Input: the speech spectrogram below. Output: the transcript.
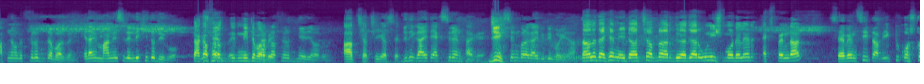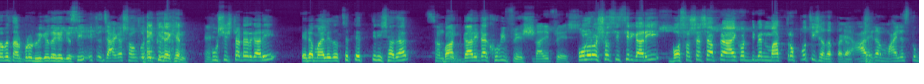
আপনি আমাকে ফেরত দিতে পারবেন। এটা আমি মানি রিসিটে লিখিত দিব। টাকা ফেরত নিতে পারবেন টাকা ফেরত নিয়ে যাবেন। আচ্ছা ঠিক আছে। যদি গাড়িতে অ্যাক্সিডেন্ট থাকে। অ্যাক্সিডেন্ট করে গাড়ি বিক্রি করি না। তাহলে দেখেন এটা হচ্ছে আপনার দুই হাজার উনিশ মডেলের এক্সপেন্ডার সেভেন সিট আমি একটু কষ্ট হবে তারপরে ঢুকে দেখাইতেছি। একটু জায়গা সংকট একটু দেখেন পুশ স্টার্টের গাড়ি এটা মাইলেজ হচ্ছে তেত্রিশ হাজার। বাট গাড়িটা খুবই ফ্রেশ গাড়ি ফ্রেশ পনেরোশো সিসির গাড়ি বছর শেষে আপনি আয়কর দিবেন মাত্র পঁচিশ হাজার টাকা। আর এটা মাইলেজ খুব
